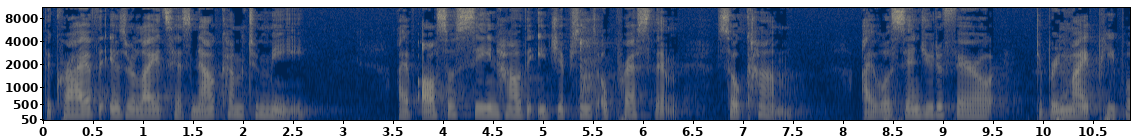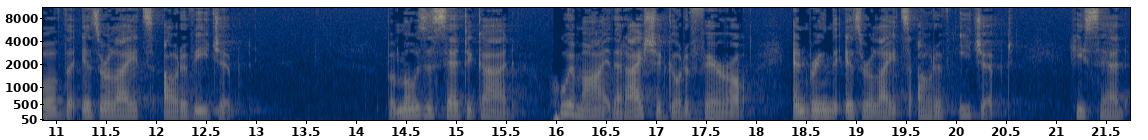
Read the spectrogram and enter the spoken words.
The cry of the Israelites has now come to me. I have also seen how the Egyptians oppress them. So come, I will send you to Pharaoh to bring my people, the Israelites, out of Egypt. But Moses said to God, Who am I that I should go to Pharaoh and bring the Israelites out of Egypt? He said,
